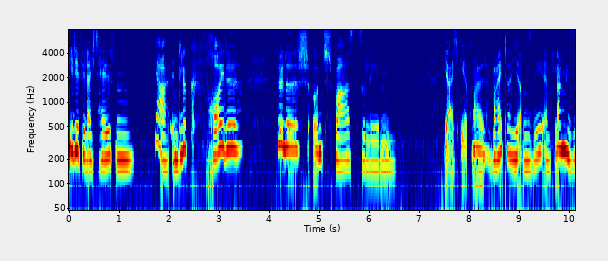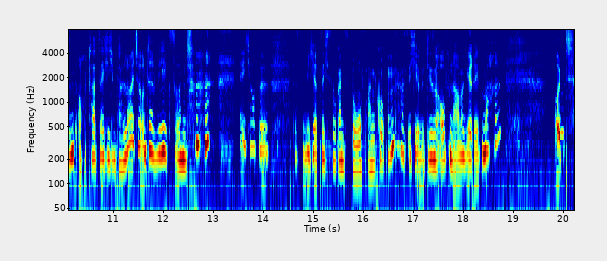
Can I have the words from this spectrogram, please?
die dir vielleicht helfen, ja, in Glück, Freude, füllisch und Spaß zu leben. Ja, ich gehe jetzt mal weiter hier am See entlang. Hier sind auch tatsächlich ein paar Leute unterwegs und ich hoffe, dass sie mich jetzt nicht so ganz doof angucken, was ich hier mit diesem Aufnahmegerät mache. Und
